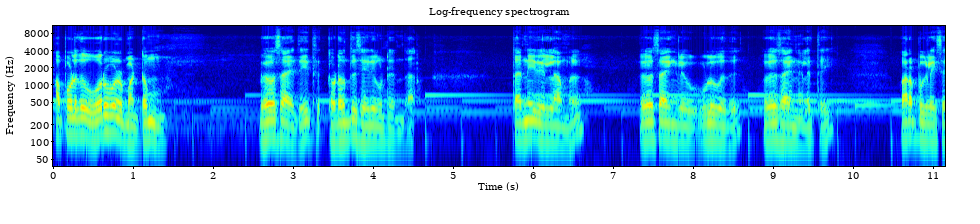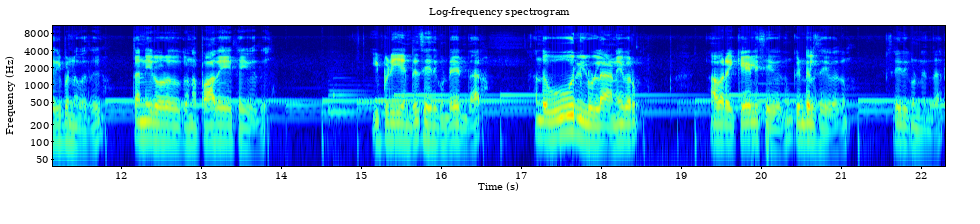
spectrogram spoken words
அப்பொழுது ஒருவர் மட்டும் விவசாயத்தை தொடர்ந்து செய்து கொண்டிருந்தார். தண்ணீர் இல்லாமல் விவசாயங்களை உழுவது விவசாய நிலத்தை வரப்புகளை சரி பண்ணுவது தண்ணீர் வருவதற்கான பாதையை செய்வது இப்படி என்று செய்து கொண்டே இருந்தார். அந்த ஊரில் உள்ள அனைவரும் அவரை கேலி செய்வதும் கிண்டல் செய்வதும் செய்து கொண்டிருந்தார்.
